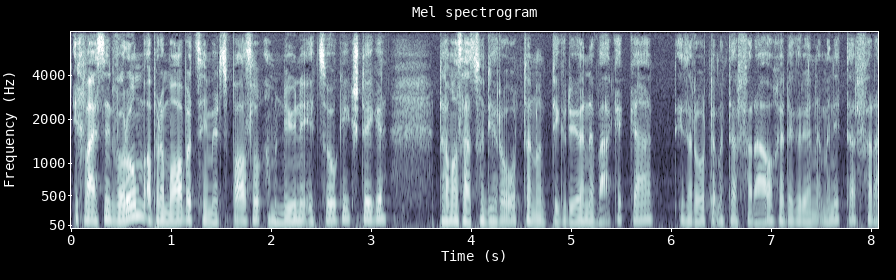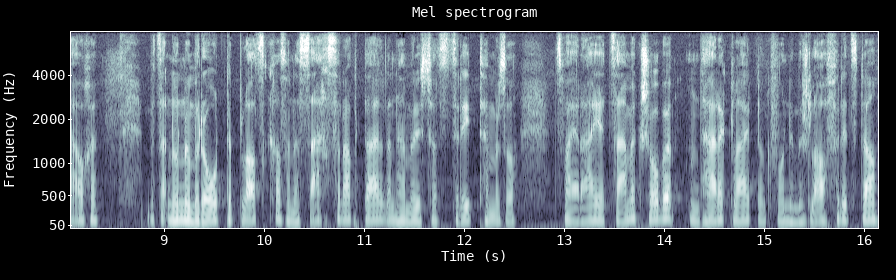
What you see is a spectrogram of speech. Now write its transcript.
Ich weiß nicht warum, aber am Abend sind wir zu Basel am 9. Uhr in den Zug eingestiegen. Damals hat es noch die roten und die grünen Wege gegeben. In der roten hat man rauchen, in der grünen hat man nicht rauchen. Es hat nur noch einen roten Platz gehabt, so einen Sechserabteil. Dann haben wir uns so zu dritt haben wir so zwei Reihen zusammengeschoben und hergelegt und gefunden, wir schlafen jetzt da.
